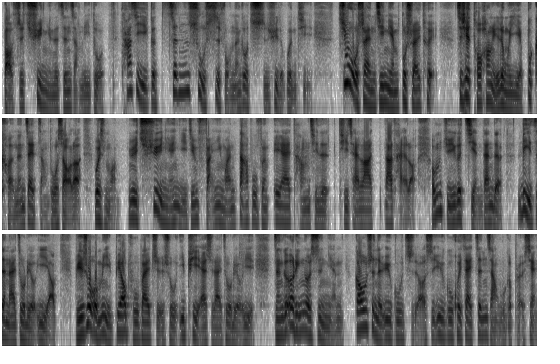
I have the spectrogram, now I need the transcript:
保持去年的增长力度，它是一个增速是否能够持续的问题。就算今年不衰退，这些投行也认为也不可能再涨多少了。为什么？因为去年已经反映完大部分 AI 行情的题材拉拉抬了。我们举一个简单的例证来做留意啊，比如说我们以标普百指数 EPS 来做留意，整个二零二四年高盛的预估值哦是预估会再增长五个 percent，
